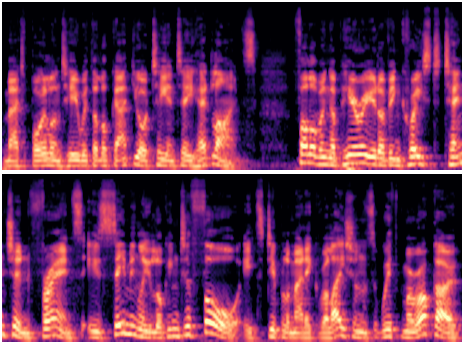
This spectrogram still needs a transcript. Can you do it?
Matt Boyland here with a look at your TNT headlines. Following a period of increased tension, France is seemingly looking to thaw its diplomatic relations with Morocco.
